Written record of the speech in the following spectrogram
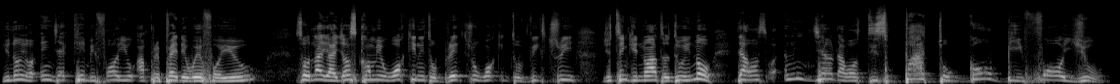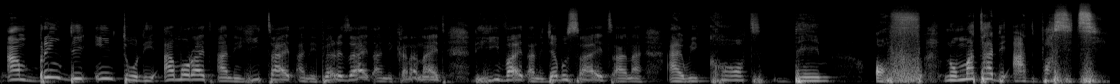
You know, your angel came before you and prepared the way for you. So now you are just coming, walking into breakthrough, walking to victory. You think you know how to do it. No, there was an angel that was dispatched to go before you and bring thee into the Amorite and the Hittite and the Perizzite and the Canaanite, the Hivite and the Jebusites, and I, I will cut them off. No matter the adversity,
